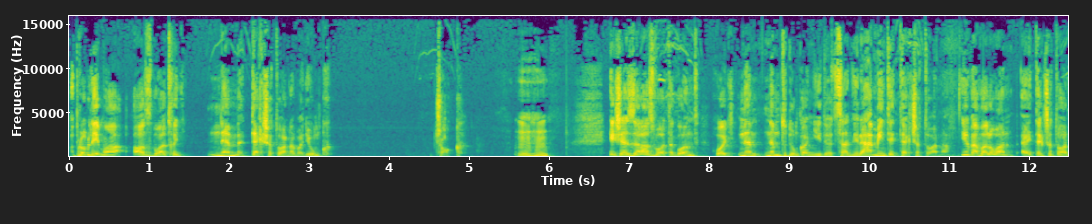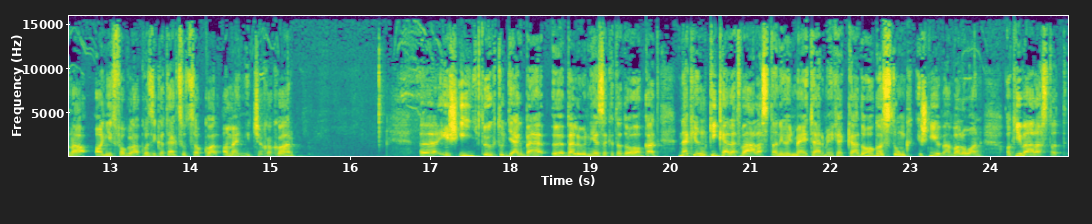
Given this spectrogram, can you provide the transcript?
A probléma az volt, hogy nem tech csatorna vagyunk, csak. Uh-huh. És ezzel az volt a gond, hogy nem, nem tudunk annyi időt szánni rá, mint egy tech csatorna. Nyilvánvalóan egy tech csatorna annyit foglalkozik a tech cuccokkal, amennyit csak akar, és így ők tudják be, belőni ezeket a dolgokat. Nekünk ki kellett választani, hogy mely termékekkel dolgoztunk, és nyilvánvalóan a kiválasztott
